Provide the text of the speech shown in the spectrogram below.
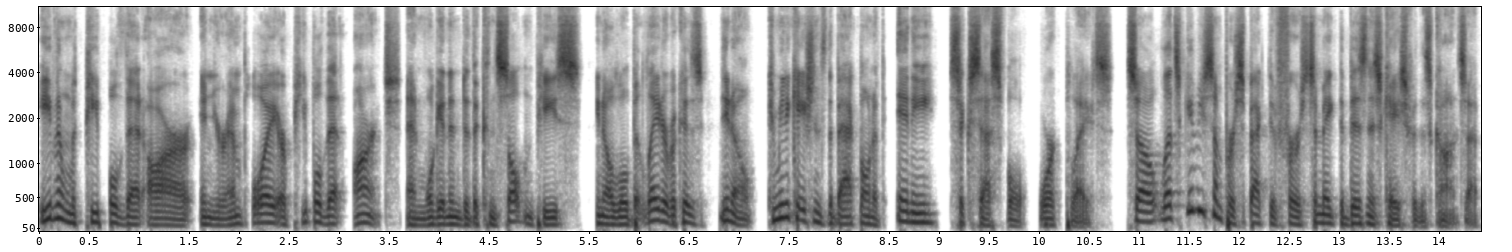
even with people that are in your employ or people that aren't. And we'll get into the consultant piece, you know, a little bit later because, you know, communication is the backbone of any successful workplace. So let's give you some perspective first to make the business case for this concept.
